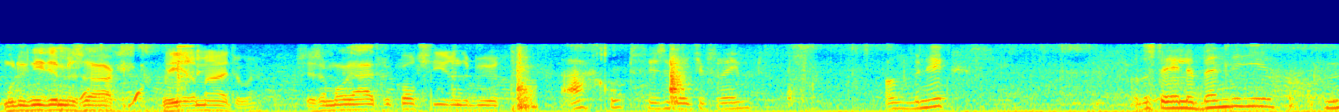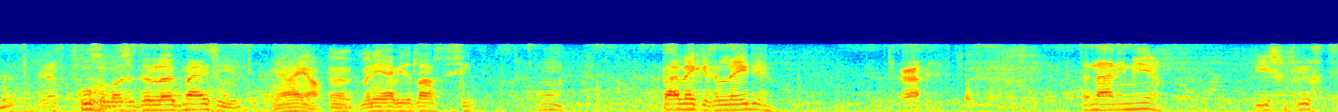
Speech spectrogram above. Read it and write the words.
Moet ik niet in mijn zaak. Leren meid hoor. Ze is een mooi uitgekotst hier in de buurt. Ach, goed, het is een beetje vreemd. Wat ben ik? Wat is de hele bende hier? Hm? Ja, vroeger was het een leuk meisje hier. Ja, ja. Eh, wanneer heb je het laatst gezien? Een paar weken geleden. Ja. Daarna niet meer. Die is gevlucht.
